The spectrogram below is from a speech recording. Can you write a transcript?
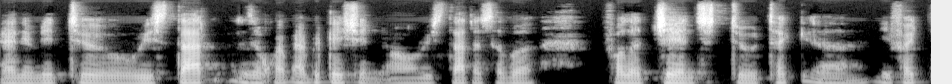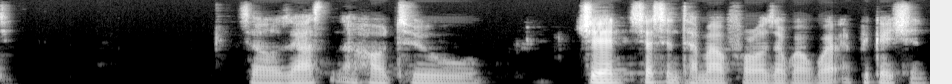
And you need to restart the web application or restart the server for the change to take uh, effect. So that's how to change session timeout for the web application.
